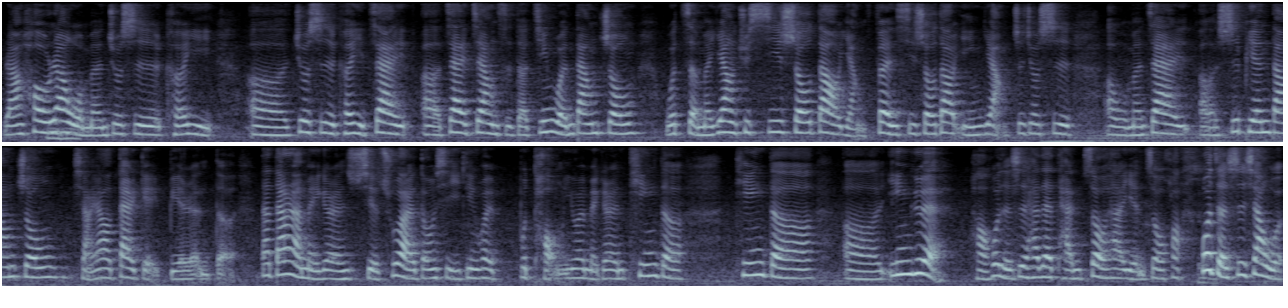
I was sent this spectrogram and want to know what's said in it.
然后让我们就是可以呃就是可以在呃在这样子的经文当中。我怎么样去吸收到养分，吸收到营养？这就是呃我们在呃诗篇当中想要带给别人的。那当然每个人写出来的东西一定会不同，因为每个人听的听的呃音乐好，或者是他在弹奏他的演奏话，或者是像我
